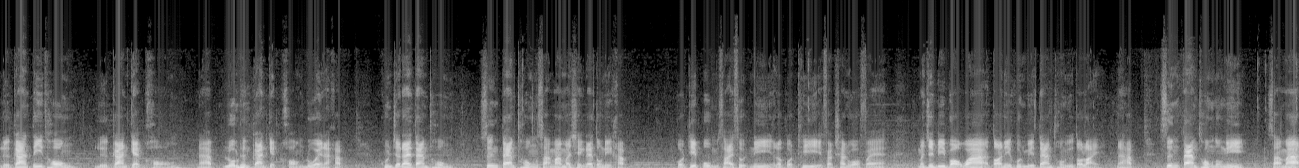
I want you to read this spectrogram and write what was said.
หรือการตีธงหรือการเก็บของนะครับรวมถึงการเก็บของด้วยนะครับ คุณจะได้แต้มธงซึ่งแต้มธงสามารถมาเช็คได้ตรงนี้ครับกดที่ปุ่มซ้ายสุดนี่แล้วกดที่ Faction Warfare มันจะมีบอกว่าตอนนี้คุณมีแต้มธงอยู่เท่าไหร่นะครับ ซึ่งแต้มธงตรงนี้สามารถ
